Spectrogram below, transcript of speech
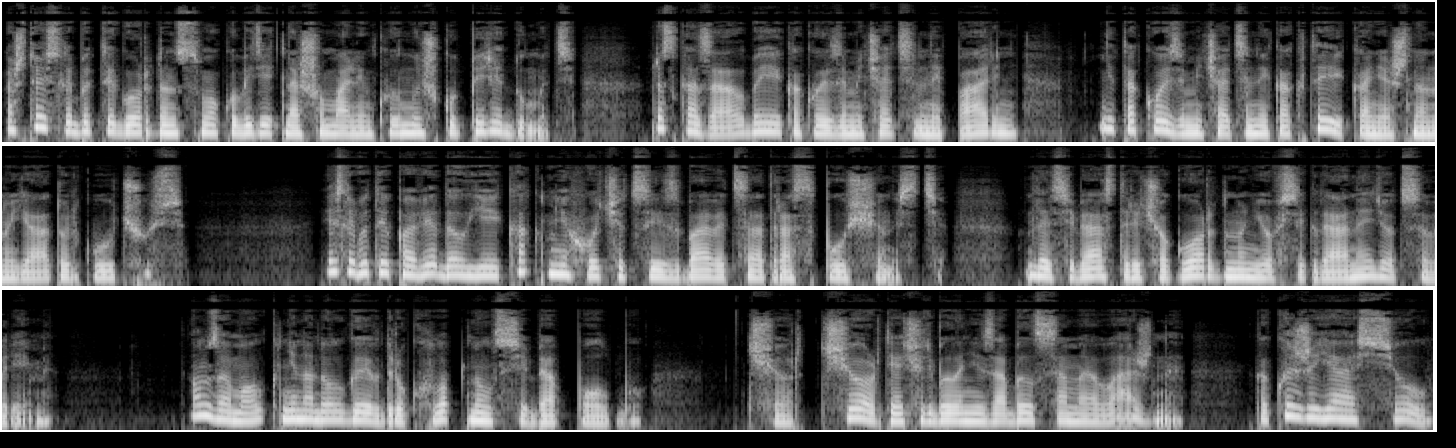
А что, если бы ты, Гордон, смог убедить нашу маленькую мышку передумать? Рассказал бы ей, какой замечательный парень. Не такой замечательный, как ты, конечно, но я только учусь. Если бы ты поведал ей, как мне хочется избавиться от распущенности. Для тебя, старичок Гордон, у нее всегда найдется время. Он замолк ненадолго и вдруг хлопнул себя по лбу. «Черт, черт, я чуть было не забыл самое важное. Какой же я осел!»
